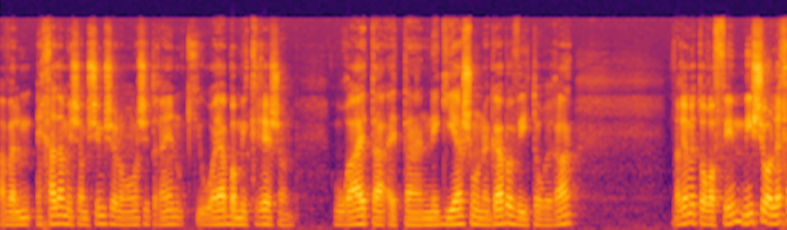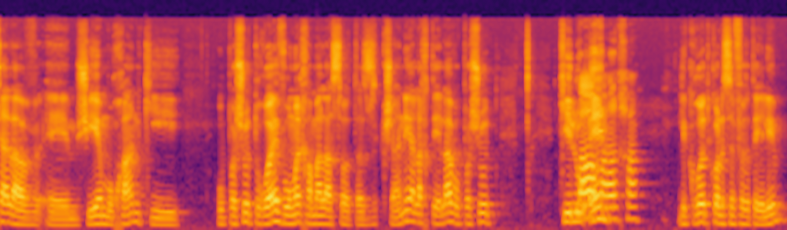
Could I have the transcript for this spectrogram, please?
אבל אחד המשמשים שלו ממש התראיין, כי הוא היה במקרה שם. הוא ראה את, ה, את הנגיעה שהוא נגע בה והתעוררה. דברים מטורפים. מי שהולך אליו, אה, שיהיה מוכן, כי הוא פשוט רואה והוא אומר לך מה לעשות. אז כשאני הלכתי אליו, הוא פשוט, כאילו מה הוא אין, אמר לך? לקרוא את כל הספר תהילים.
